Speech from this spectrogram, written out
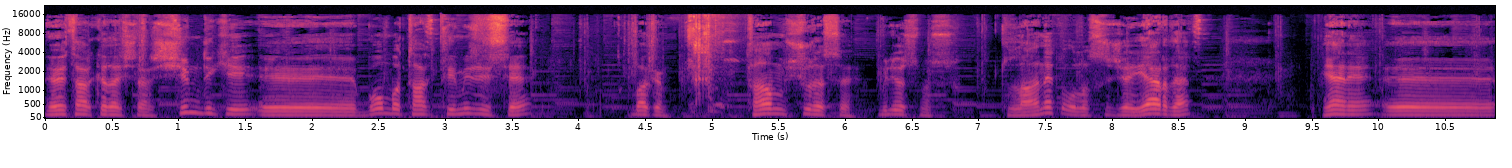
Evet arkadaşlar şimdiki eee, bomba taktiğimiz ise bakın tam şurası biliyorsunuz lanet olasıca yerden yani eee,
